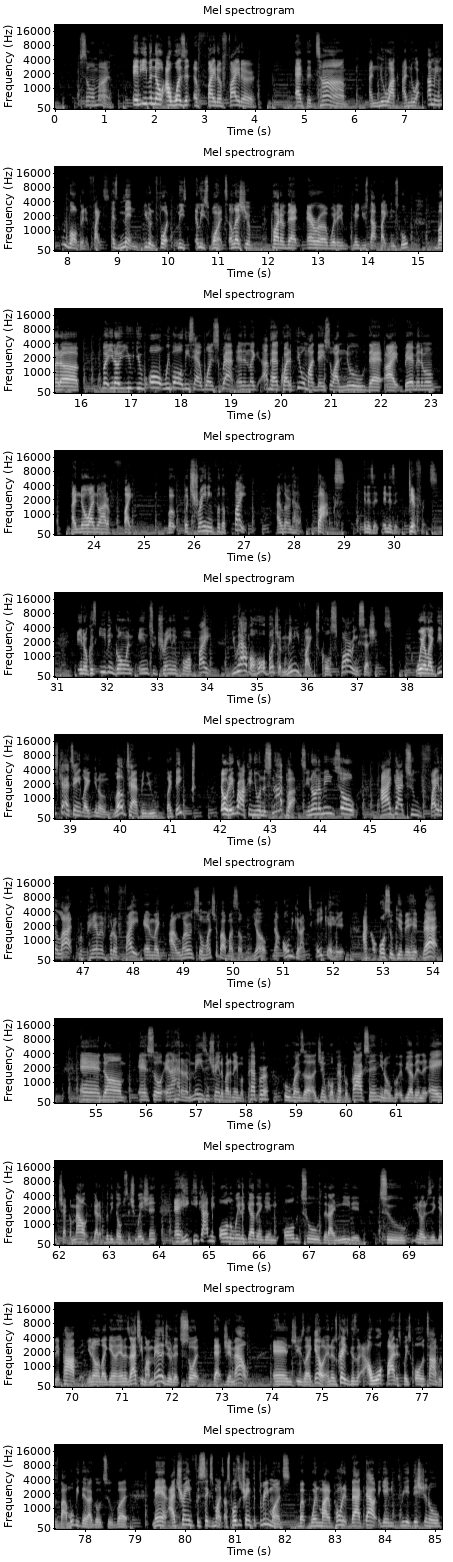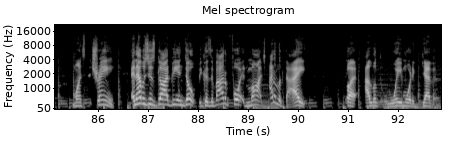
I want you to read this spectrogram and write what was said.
so am i. And even though i wasn't a fighter fighter at the time i knew i, I knew I, I mean we've all been in fights. As men you didn't fought at least at least once unless you're part of that era where they made you stop fighting in school. But uh but you know, you you've all we've all at least had one scrap, and then like I've had quite a few in my day, so I knew that all right, bare minimum, I know I know how to fight. But but training for the fight, I learned how to box, and there's a and there's a difference, you know, because even going into training for a fight, you have a whole bunch of mini fights called sparring sessions, where like these cats ain't like you know love tapping you, like they, oh they rocking you in the snot box, you know what I mean? So I got to fight a lot preparing for the fight. And like I learned so much about myself that yo, not only can I take a hit, I can also give a hit back. And um, and so and I had an amazing trainer by the name of Pepper, who runs a, a gym called Pepper Boxing. You know, if you're ever in the A, check him out. He got a really dope situation. And he he got me all the way together and gave me all the tools that I needed to, you know, to get it popping. You know, like and it's actually my manager that sought that gym out and she was like, yo, and it was crazy because I walk by this place all the time because it's by a movie theater I go to. But man, I trained for six months. I was supposed to train for three months, but when my opponent backed out, it gave me three additional months to train. And that was just God being dope because if I'd have fought in March, I'd have looked aight. But I looked way more together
